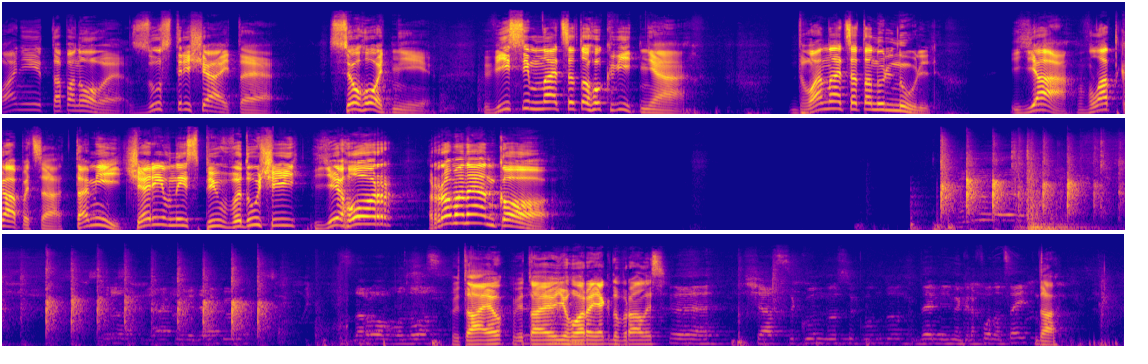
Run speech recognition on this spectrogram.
Пані та панове, зустрічайте! Сьогодні, 18 квітня, 12.00. Я, Влад Капиця, та мій чарівний співведучий Єгор Романенко. Вітаю, вітаю, Єгоре, як добрались? Щас, секунду, секунду. Де мій мікрофон оцей? Да.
